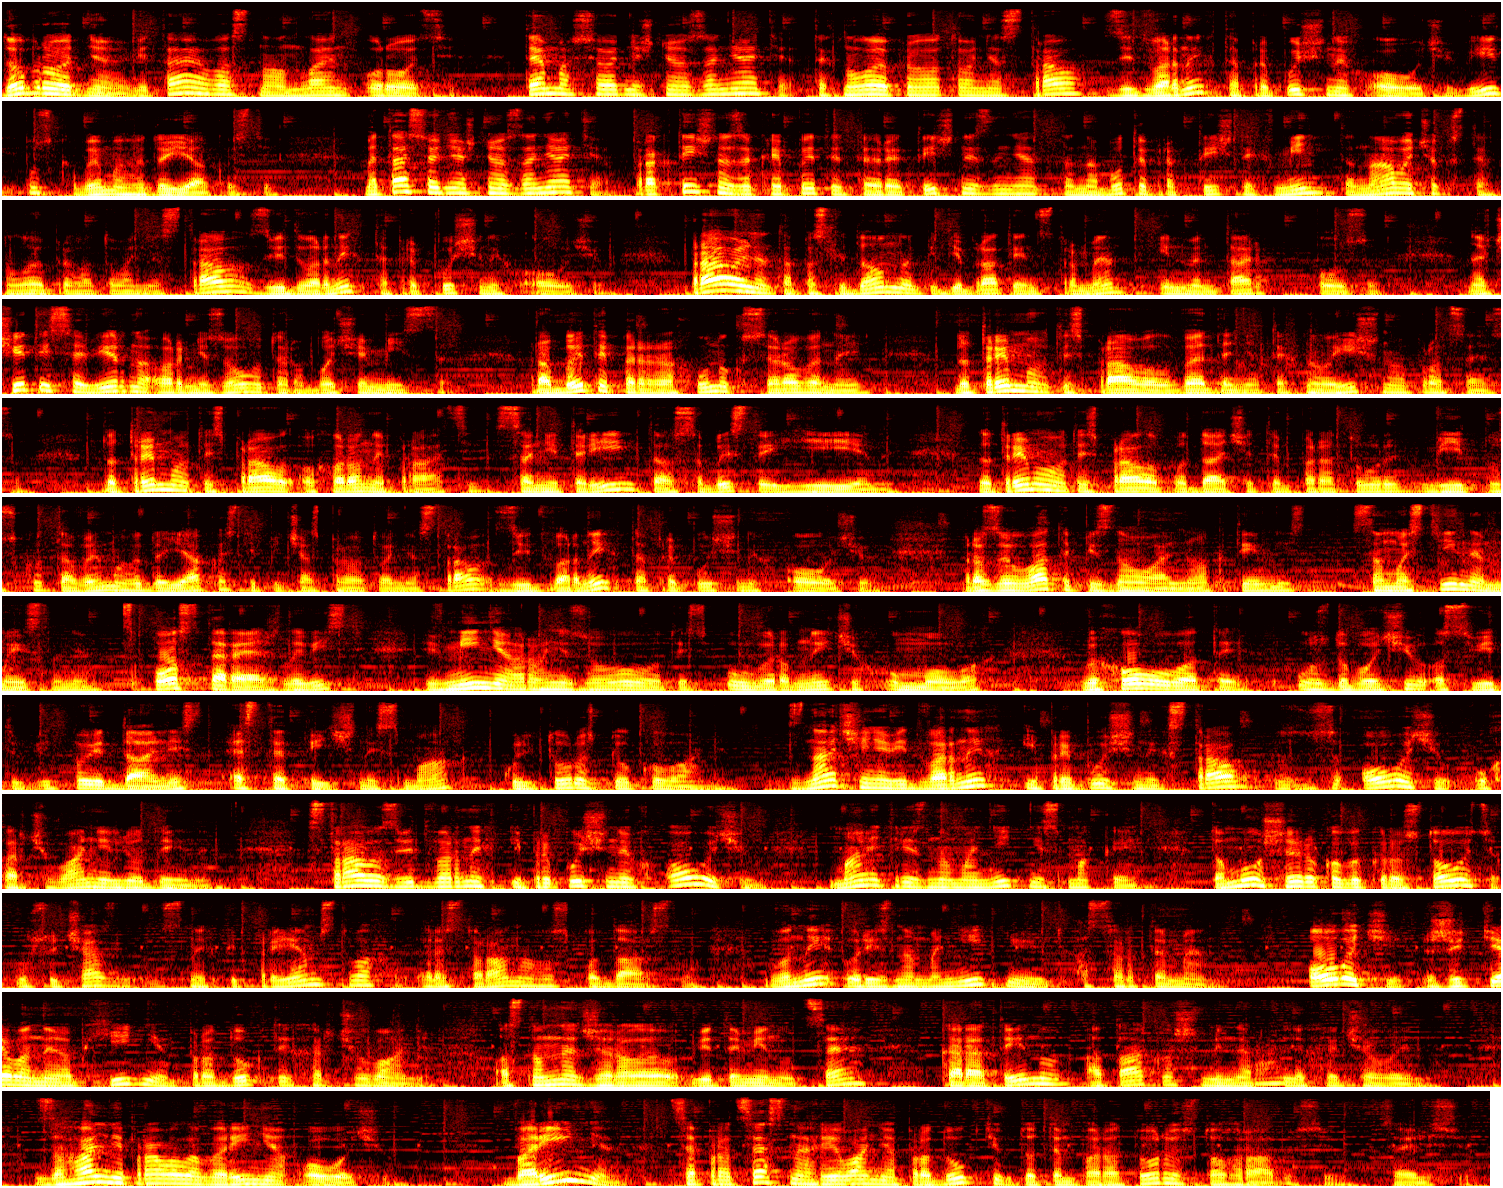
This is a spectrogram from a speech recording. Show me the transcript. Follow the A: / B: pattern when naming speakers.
A: Доброго дня! Вітаю вас на онлайн уроці. Тема сьогоднішнього заняття технологія приготування страв з відварних та припущених овочів, відпуск, вимоги до якості. Мета сьогоднішнього заняття практично закріпити теоретичні знання та набути практичних вмінь та навичок з технології приготування страв з відварних та припущених овочів, правильно та послідовно підібрати інструмент, інвентар, посуд, навчитися вірно організовувати робоче місце, робити перерахунок сировини, дотримуватись правил ведення технологічного процесу, дотримуватись правил охорони праці, санітарії та особистої гігієни, дотримуватись правил подачі температури, відпуску та вимоги до якості під час приготування страв з відварних та припущених овочів, розвивати пізнавальну активність, самостійне мислення, спостережливість, вміння організовуватись у виробничих умовах, виховувати у здобувачів освіти відповідальність, естетичний смак, культуру спілкування. Значення відварних і припущених страв з овочів у харчуванні людини. Страви з відварних і припущених овочів мають різноманітні смаки, тому широко використовуються у сучасних підприємствах ресторанного господарства. Вони урізноманітнюють асортимент. Овочі життєво необхідні продукти харчування, основне джерело вітаміну С, каротину, а також мінеральних речовин. Загальні правила варіння овочів. Варіння це процес нагрівання продуктів до температури 100 градусів Цельсію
